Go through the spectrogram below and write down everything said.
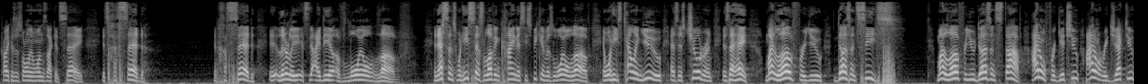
probably because it's the only ones I could say. It's chesed. And chesed, it, literally, it's the idea of loyal love. In essence, when he says loving kindness, he's speaking of his loyal love. And what he's telling you as his children is that, hey, my love for you doesn't cease. My love for you doesn't stop. I don't forget you. I don't reject you.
